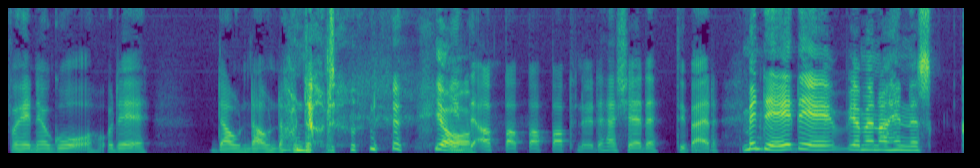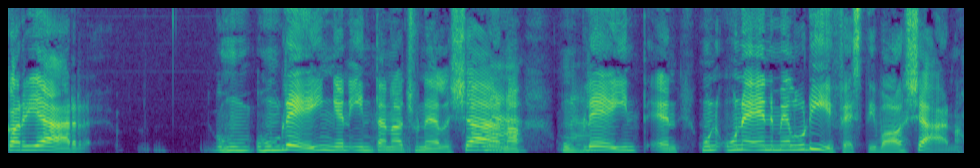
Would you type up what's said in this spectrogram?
för henne att gå och det är down, down, down, down. down. Ja. Inte upp, upp, upp, upp nu i det här skedet, tyvärr. Men det, det, jag menar hennes karriär hon, hon blev ingen internationell stjärna. Nej, hon nej. blev inte en... Hon, hon är en melodifestivalstjärna.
